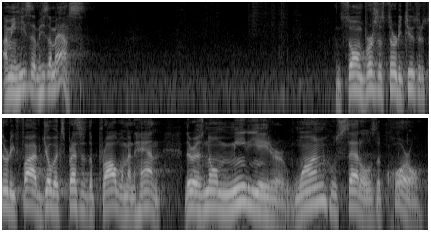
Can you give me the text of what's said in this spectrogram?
I mean, he's a, he's a mess. And so in verses 32 through 35, Job expresses the problem at hand. There is no mediator, one who settles the quarrel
